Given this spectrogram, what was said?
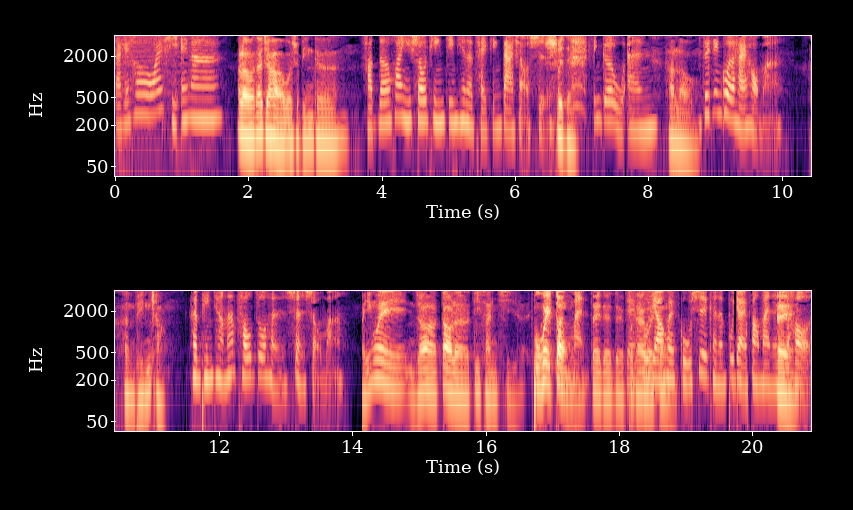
大家好，我是安娜。Hello，大家好，我是兵哥。好的，欢迎收听今天的财经大小事。是的，兵哥午安。Hello，最近过得还好吗？很平常，很平常。那操作很顺手吗？因为你知道，到了第三季了，不会动，放慢。对对对，对不太会动。步调会，股市可能步调也放慢的时候，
